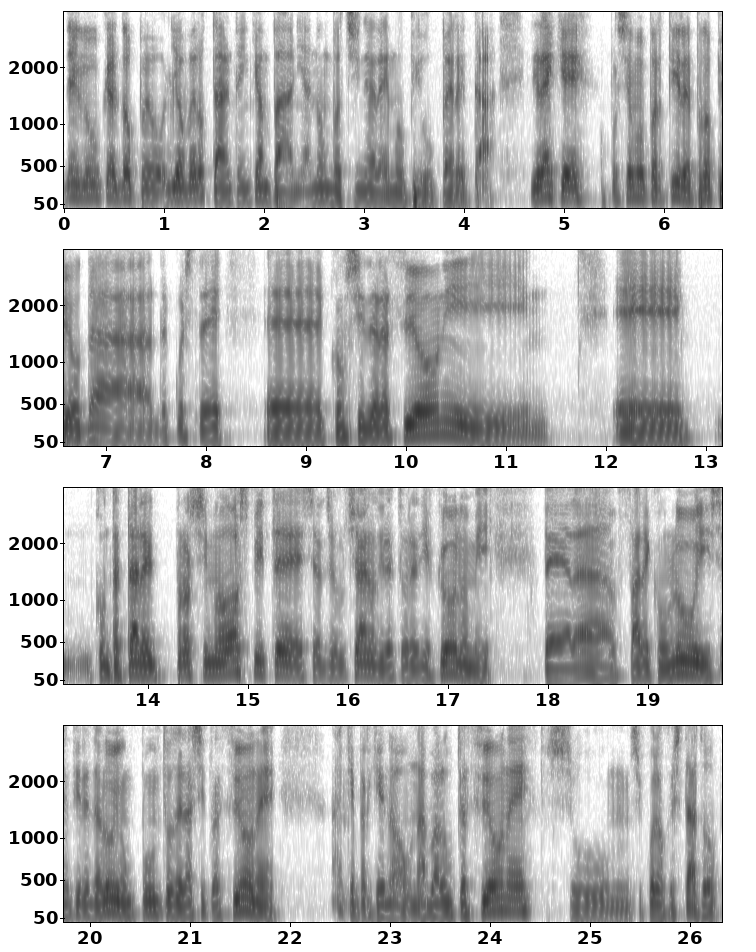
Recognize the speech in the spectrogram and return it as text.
De Luca, dopo gli over 80 in Campania non vaccineremo più per età. Direi che possiamo partire proprio da, da queste eh, considerazioni e contattare il prossimo ospite, Sergio Luciano, direttore di Economy, per uh, fare con lui, sentire da lui un punto della situazione, anche perché no, una valutazione su, su quello che è stato,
